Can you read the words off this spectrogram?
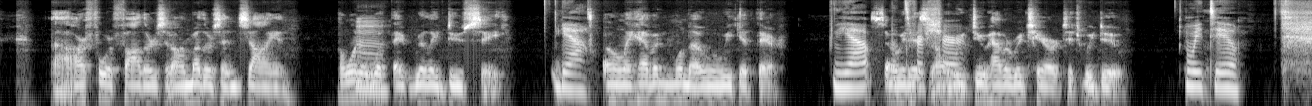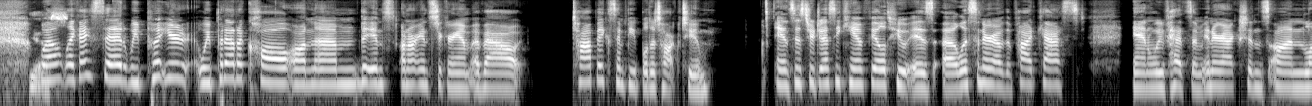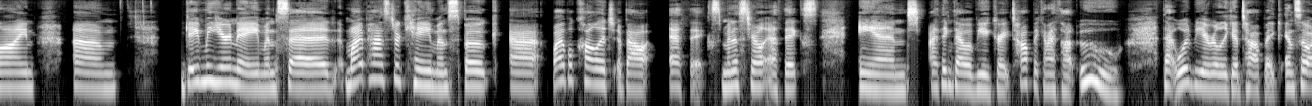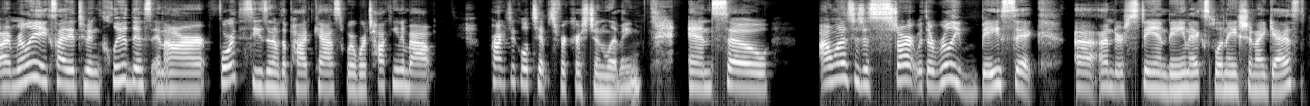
uh, our forefathers and our mothers in Zion. I wonder mm. what they really do see. Yeah. Only heaven will know when we get there. Yeah. So it is. Uh, sure. we do have a rich heritage. We do. We do. Yes. Well, like I said, we put your we put out a call on um the on our Instagram about topics and people to talk to. And Sister Jessie Canfield, who is a listener of the podcast, and we've had some interactions online, um, gave me your name and said, My pastor came and spoke at Bible college about ethics, ministerial ethics. And I think that would be a great topic. And I thought, ooh, that would be a really good topic. And so I'm really excited to include this in our fourth season of the podcast where we're talking about practical tips for Christian living. And so I want us to just start with a really basic uh, understanding, explanation, I guess,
